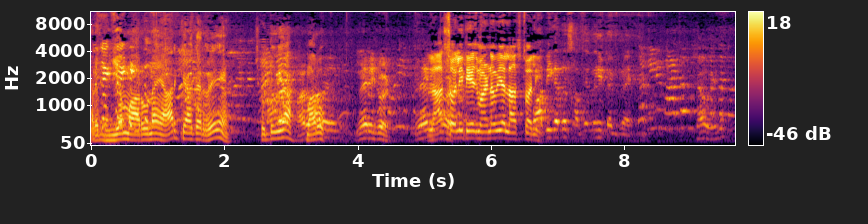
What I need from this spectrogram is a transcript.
अरे भैया मारो ना यार क्या कर रहे हैं? छोटू भैया मारो। वेरी गुड लास्ट वाली तेज मारना भैया लास्ट वाली। का तो सफे में ही टक रहा है।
